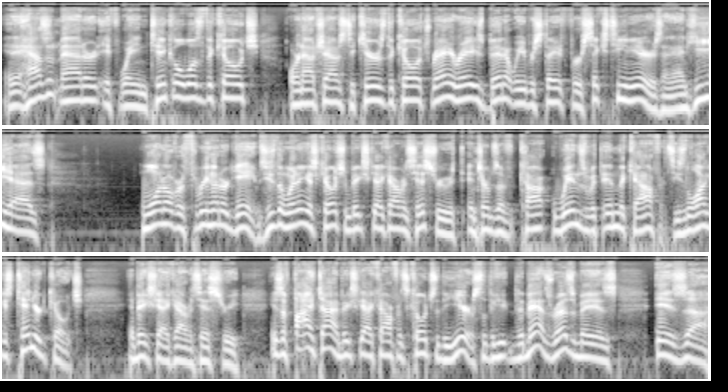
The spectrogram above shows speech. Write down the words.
and it hasn't mattered if Wayne Tinkle was the coach or now Travis DeCuire is the coach. Randy Rahe's been at Weber State for 16 years, and, and he has – won over 300 games. He's the winningest coach in Big Sky Conference history in terms of co- wins within the conference. He's the longest tenured coach in Big Sky Conference history. He's a five-time Big Sky Conference Coach of the Year. So the, the man's resume is is uh,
